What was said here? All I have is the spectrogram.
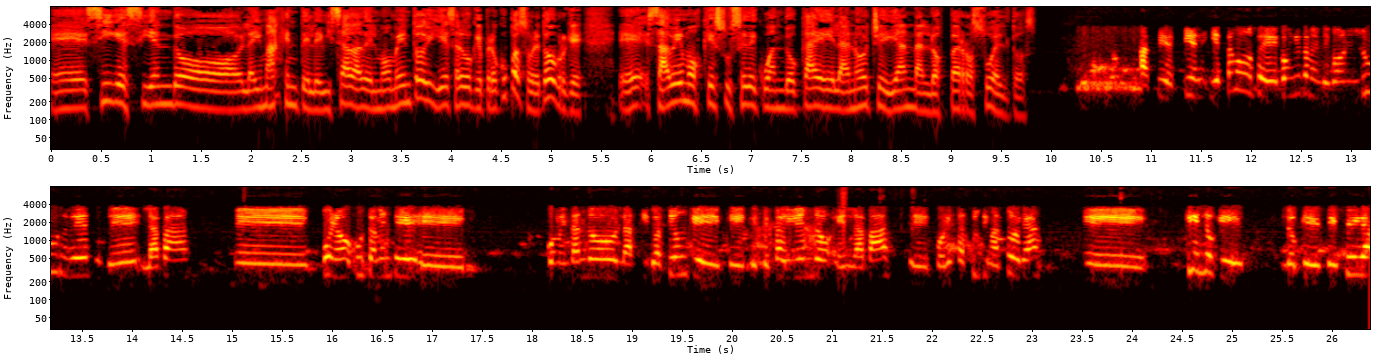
eh, sigue siendo la imagen televisada del momento y es algo que preocupa sobre todo porque sabemos qué sucede cuando cae la noche y andan los perros sueltos. Así es, bien, y estamos concretamente con Lourdes de La Paz eh, bueno, justamente eh, comentando la situación que, se está viviendo en La Paz eh, por estas últimas horas, eh, ¿qué es lo que lo que te llega,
